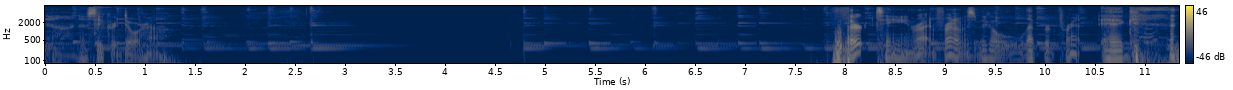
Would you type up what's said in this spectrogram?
No, no secret door, huh? Thirteen, right in front of us, a big old leopard print egg.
